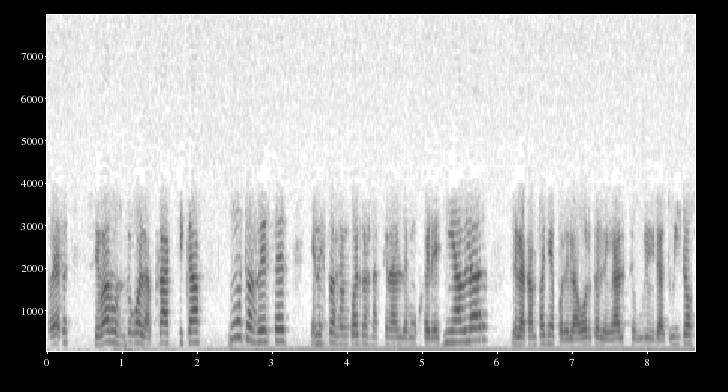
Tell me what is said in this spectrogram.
poder llevarlos luego a la práctica, muchas veces en estos encuentros nacional de mujeres, ni hablar de la campaña por el aborto legal, seguro y gratuito,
